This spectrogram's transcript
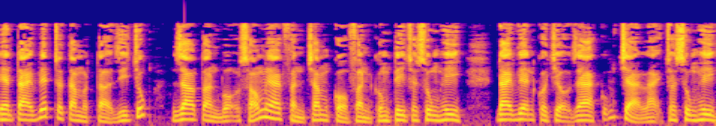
hiện tại viết cho ta một tờ di trúc giao toàn bộ sáu mươi hai phần trăm cổ phần công ty cho sung hy đại viện của triệu gia cũng trả lại cho sung hy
